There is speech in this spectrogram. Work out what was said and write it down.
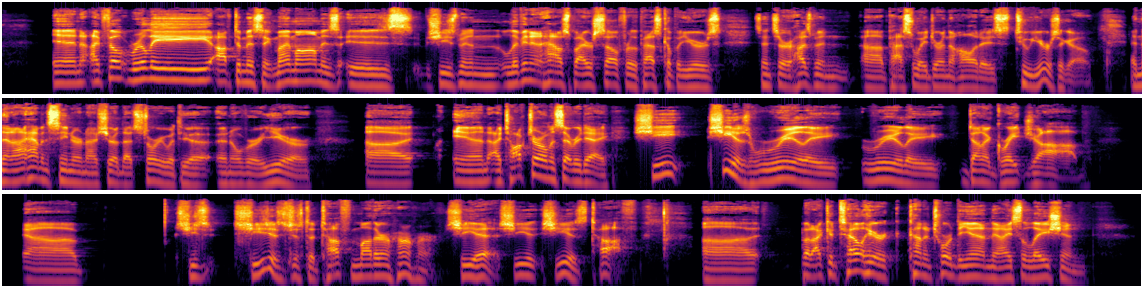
and I felt really optimistic. My mom is is she's been living in a house by herself for the past couple years since her husband uh, passed away during the holidays two years ago, and then I haven't seen her, and I shared that story with you in over a year. Uh, and I talk to her almost every day. She she has really really done a great job. Uh, she's she is just a tough mother. Her She is she she is tough. Uh, but I could tell here, kind of toward the end, the isolation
